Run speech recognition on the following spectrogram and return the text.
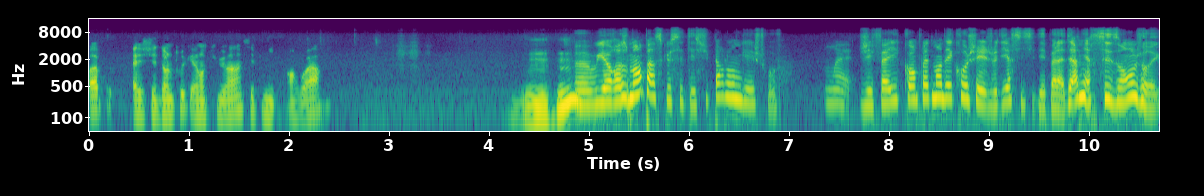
Hop, elle jette dans le truc, elle en tue un, c'est fini. Au revoir. Mhm. Euh, oui, heureusement parce que c'était super longué, je trouve. Ouais. J'ai failli complètement décrocher. Je veux dire, si c'était pas la dernière saison, j'aurais,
